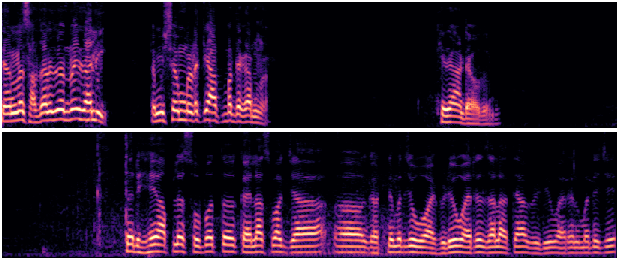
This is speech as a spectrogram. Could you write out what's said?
त्यांना सजा जर नाही झाली तर मी शंभर टक्के आत्महत्या करणार. हे ध्यान ठेवा तुम्ही. तर हे आपल्यासोबत कैलासबाग ज्या घटनेमध्ये जो व्हिडिओ व्हायरल झाला त्या व्हिडिओ व्हायरलमध्ये जे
